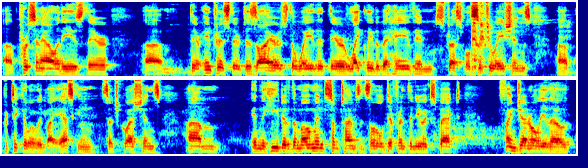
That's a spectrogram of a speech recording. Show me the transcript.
uh, personalities, their um, their interests, their desires, the way that they're likely to behave in stressful situations, uh, particularly by asking such questions. Um, in the heat of the moment, sometimes it's a little different than you expect. I find generally, though,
